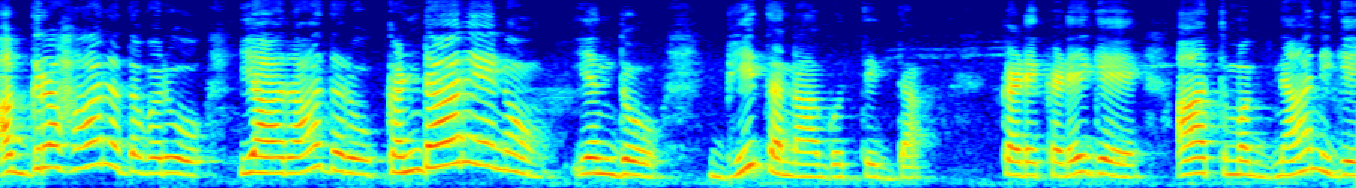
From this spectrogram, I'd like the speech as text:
ಅಗ್ರಹಾರದವರು ಯಾರಾದರೂ ಕಂಡಾರೇನೋ ಎಂದು ಭೀತನಾಗುತ್ತಿದ್ದ. ಕಡೆ ಕಡೆಗೆ ಆತ್ಮಜ್ಞಾನಿಗೆ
